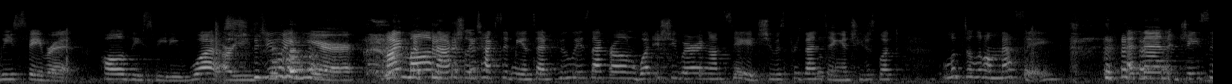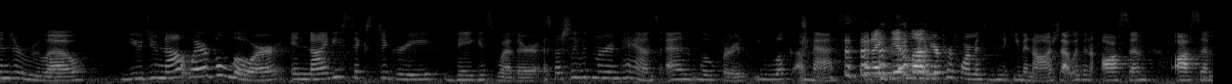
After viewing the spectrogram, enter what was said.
least favorite, Halsey, sweetie, what are you doing here? My mom actually texted me and said, "Who is that girl and what is she wearing on stage?" She was presenting and she just looked looked a little messy. and then Jason Derulo, you do not wear velour in 96 degree Vegas weather, especially with maroon pants and loafers. You look a mess. but I did love your performance with Nicki Minaj. That was an awesome, awesome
